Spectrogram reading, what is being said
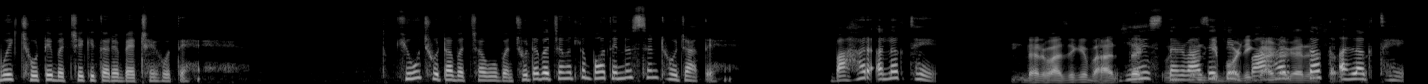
वो एक छोटे बच्चे की तरह बैठे होते हैं। तो क्यों छोटा बच्चा वो बन, छोटा बच्चा मतलब बहुत इनोसेंट हो जाते हैं। बाहर अलग थे दरवाजे के बाहर yes, तक दरवाजे के बाहर तक अलग थे।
